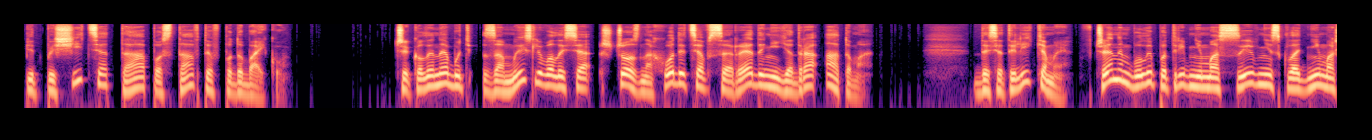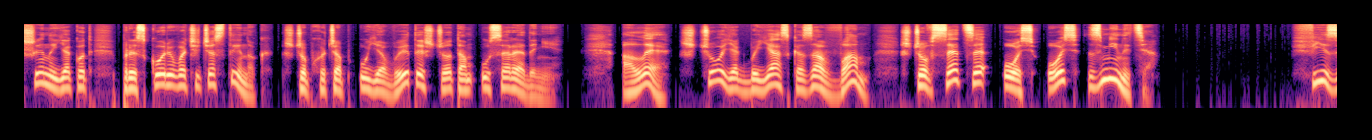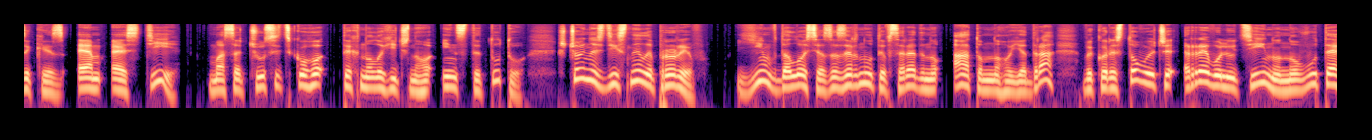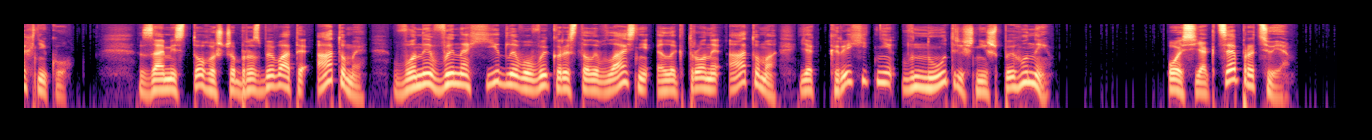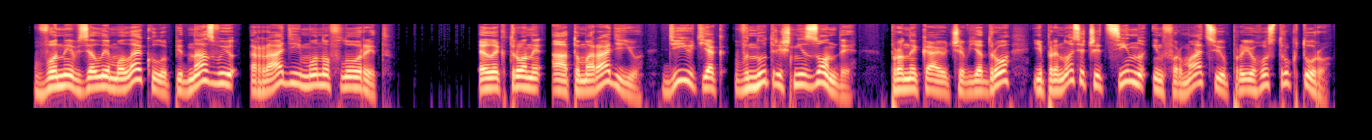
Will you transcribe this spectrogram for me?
підпишіться та поставте вподобайку. Чи коли-небудь замислювалися, що знаходиться всередині ядра атома? Десятиліттями вченим були потрібні масивні складні машини, як от прискорювачі частинок, щоб хоча б уявити, що там усередині. Але що, якби я сказав вам, що все це ось-ось зміниться? Фізики з МСТ Масачусетського технологічного інституту щойно здійснили прорив. Їм вдалося зазирнути всередину атомного ядра, використовуючи революційну нову техніку. Замість того, щоб розбивати атоми, вони винахідливо використали власні електрони атома як крихітні внутрішні шпигуни. Ось як це працює. Вони взяли молекулу під назвою радій монофлуорид. Електрони атома радію діють як внутрішні зонди, проникаючи в ядро і приносячи цінну інформацію про його структуру.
